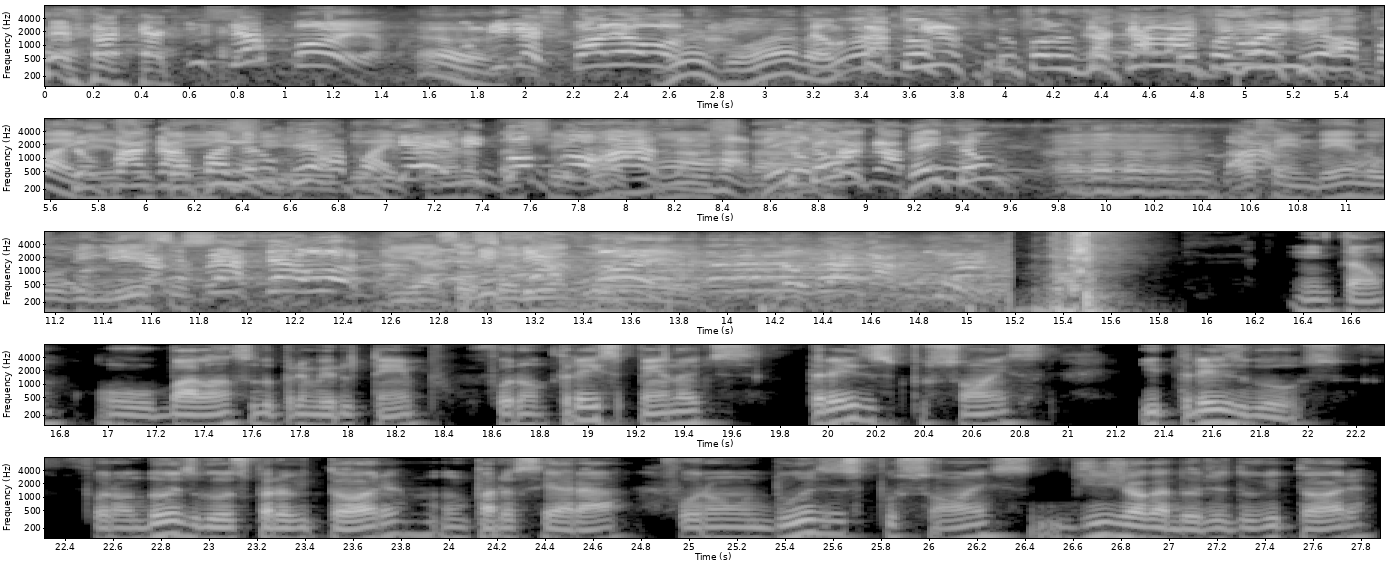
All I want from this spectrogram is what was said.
Você sabe que aqui se apanha. É. Comigo a história é outra. Vergonha, velho. Você tô, isso? Tô, falando, tô fazendo o quê, rapaz? Seu vagabundo. Tô fazendo o quê, rapaz? Dou porrada. Vem então, vem então. É, tá ofendendo o Vinícius é e a assessoria do... Então, o balanço do primeiro tempo foram três pênaltis, três expulsões e três gols. Foram dois gols para o Vitória, um para o Ceará. Foram duas expulsões de jogadores do Vitória,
